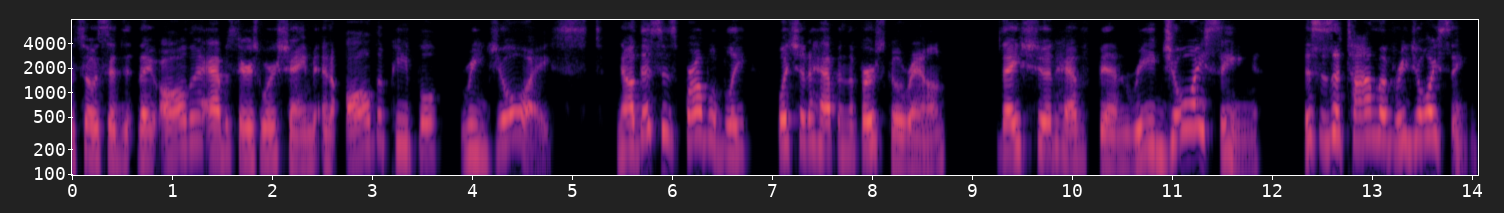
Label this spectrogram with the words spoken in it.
So it said they all the adversaries were ashamed and all the people rejoiced. Now this is probably what should have happened the first go round. They should have been rejoicing. This is a time of rejoicing.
